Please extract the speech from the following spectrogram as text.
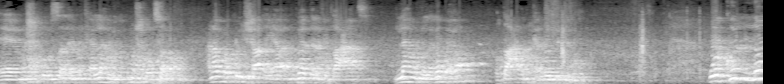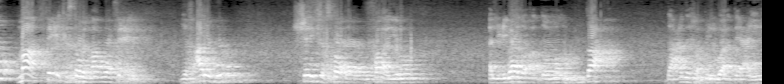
ee mashquulsan ee markaa lahwiga ku mashquulsan. Oo macnaha wuxuu ku ishaarayaa almubaadara fi daacaat. Lahwiga laga baxo oo daacada markaa loo bedelo. Wa kullu maa ficil kasta wey maa waa ficil. Yafcaluhu shay kasta oo uu falayo alcibaado addoommadu daaca daacadii rabbi lagu adeecayay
